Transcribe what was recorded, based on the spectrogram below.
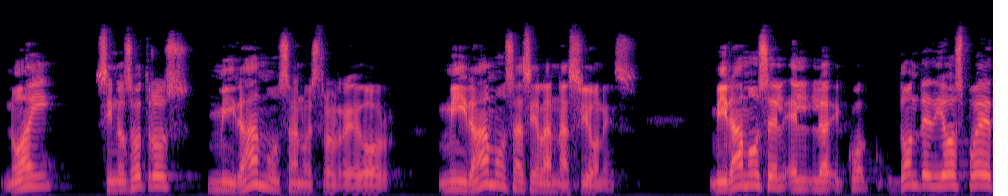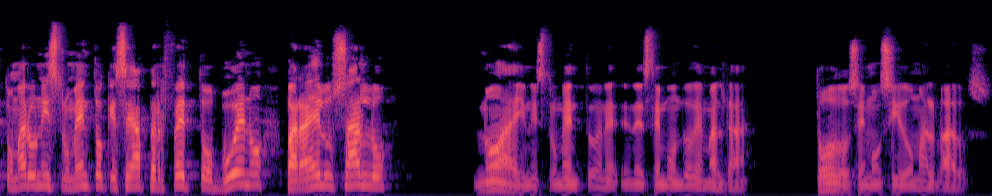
No hay, si nosotros miramos a nuestro alrededor, miramos hacia las naciones, miramos el, donde Dios puede tomar un instrumento que sea perfecto, bueno, para Él usarlo, no hay un instrumento en, en este mundo de maldad. Todos hemos sido malvados.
